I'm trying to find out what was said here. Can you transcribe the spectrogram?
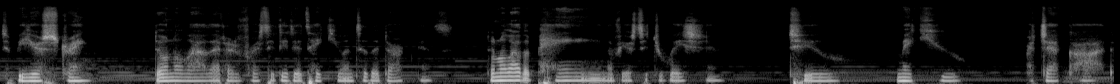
to be your strength. Don't allow that adversity to take you into the darkness. Don't allow the pain of your situation to make you reject God.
